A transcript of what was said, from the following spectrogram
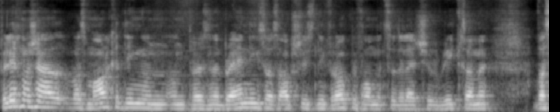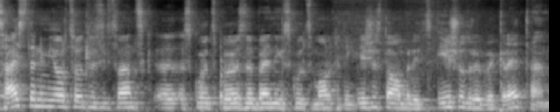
Vielleicht noch schnell, was Marketing und, und Personal Branding, so als abschließende Frage, bevor wir zu der letzten Rubrik kommen. Was heisst denn im Jahr 2020 äh, ein gutes Personal Branding, ein gutes Marketing? Ist es da, wo wir jetzt eh schon darüber geredet haben?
